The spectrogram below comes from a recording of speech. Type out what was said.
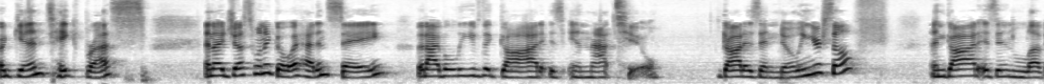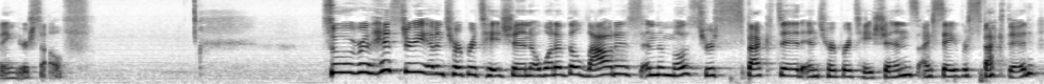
again, take breaths. And I just want to go ahead and say that I believe that God is in that too. God is in knowing yourself, and God is in loving yourself. So, over the history of interpretation, one of the loudest and the most respected interpretations, I say respected,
